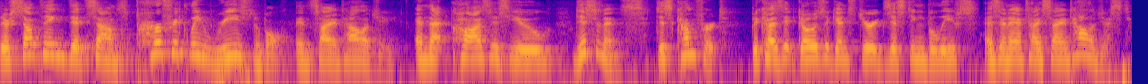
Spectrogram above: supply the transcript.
there's something that sounds perfectly reasonable in Scientology, and that causes you dissonance, discomfort, because it goes against your existing beliefs as an anti Scientologist.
